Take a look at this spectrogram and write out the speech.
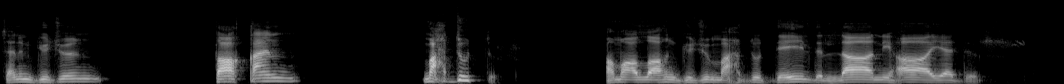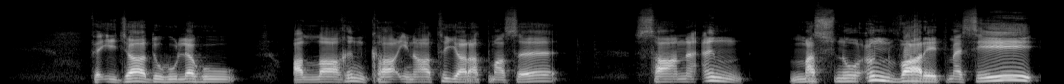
Senin gücün, takan mahduttur. Ama Allah'ın gücü mahdut değildir. La nihayedir. Fe icaduhu lehu Allah'ın kainatı yaratması sani'in masnu'un var etmesi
